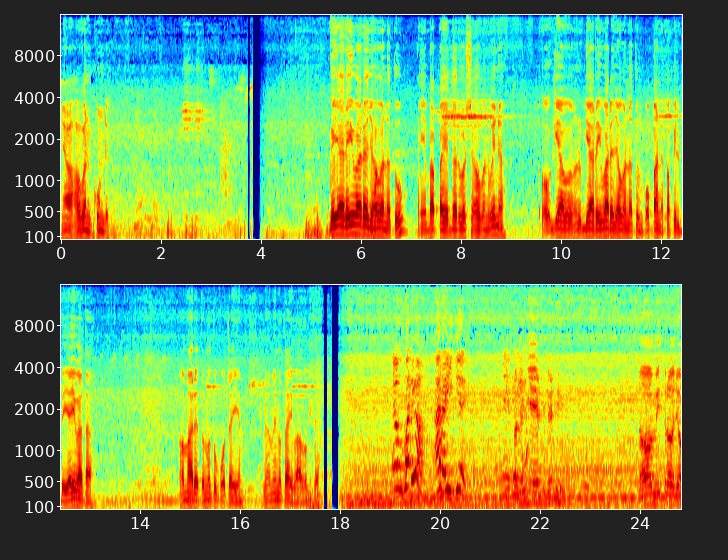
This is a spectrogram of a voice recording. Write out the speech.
ત્યાં હવન કુંડ. ગયા રવિવારે જ હવન હતું. અહીંયા બાપાએ દર વર્ષે હવન હોય ને તો ગયા ગયા રવિવારે જ હવન હતું ને પપ્પાને કપિલભાઈ આવ્યા હતા અમારે તો નહોતું પહોંચાય એમ. એટલે અમે નહોતા આવ્યા આ વખતે. એ ઊભા રહ્યો? આ રહી ગઈ તો મિત્રો જો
